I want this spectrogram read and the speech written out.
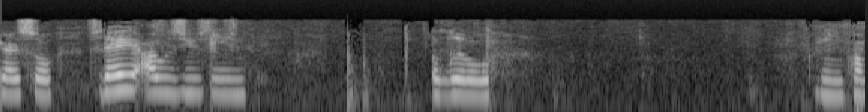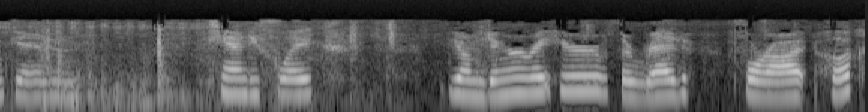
Okay guys, so today I was using a little green pumpkin candy flake yum dinger right here with the red 4-aught hook.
